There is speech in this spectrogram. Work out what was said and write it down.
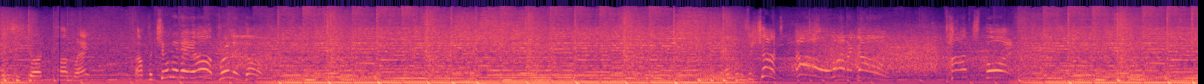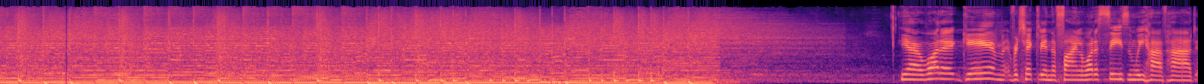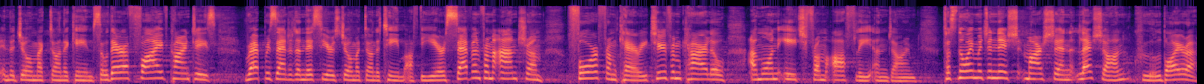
This is Jordan Conway. Opportunity, oh, brilliant goal. Yeah, what a game, particularly in the final. What a season we have had in the Joe McDonagh game. So there are five counties represented in this year's Joe McDonagh Team of the Year. Seven from Antrim, four from Kerry, two from Carlow, and one each from Offaly and Down. Tusnoimid Nish Martian Leshon Cool Boira.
